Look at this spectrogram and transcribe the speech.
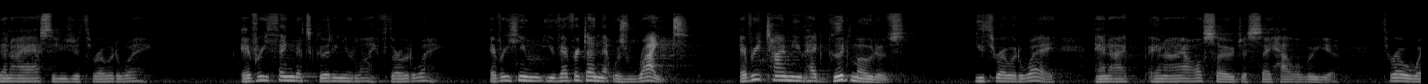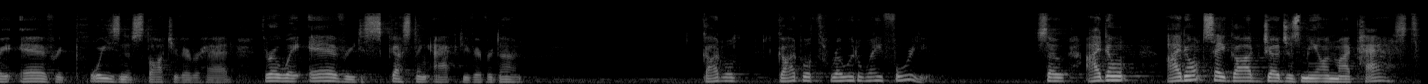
then I ask that you to throw it away. Everything that's good in your life, throw it away. Everything you've ever done that was right, every time you had good motives, you throw it away. And I, and I also just say hallelujah. Throw away every poisonous thought you've ever had. Throw away every disgusting act you've ever done. God will, God will throw it away for you. So I don't, I don't say God judges me on my past.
